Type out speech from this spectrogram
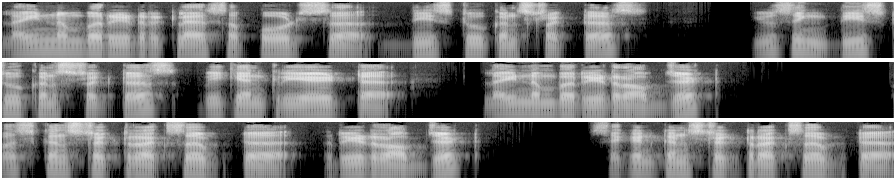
Line number reader class supports uh, these two constructors. Using these two constructors, we can create uh, line number reader object. First constructor accept reader object. Second constructor accept uh,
